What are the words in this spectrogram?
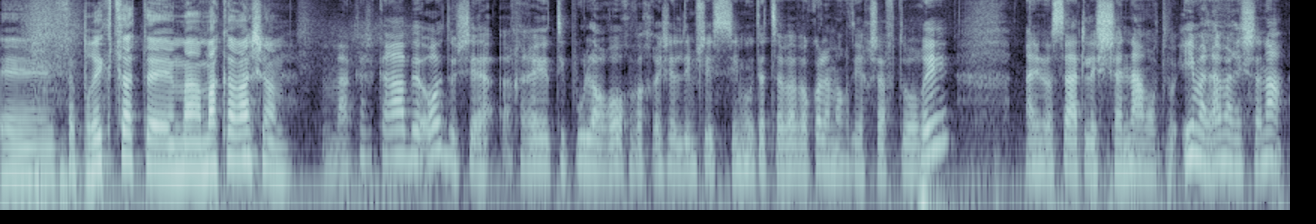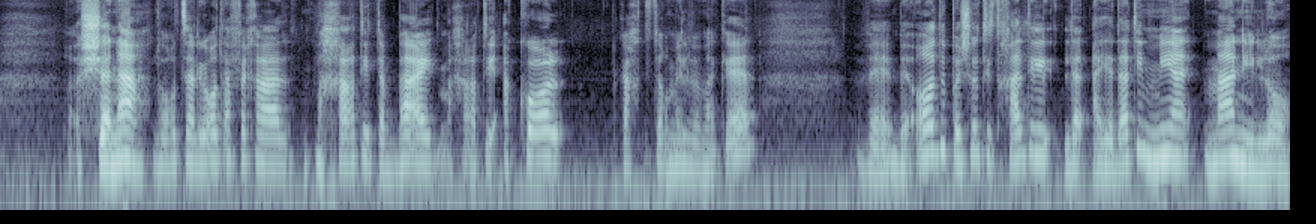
אה, ספרי קצת אה, מה, מה קרה שם. מה שקרה בהודו, שאחרי טיפול ארוך ואחרי שילדים שלי סיימו את הצבא והכול, אמרתי, עכשיו תורי, אני נוסעת לשנה. אמרתי, אימא, למה לשנה? שנה, לא רוצה לראות אף אחד, מכרתי את הבית, מכרתי הכל, לקחתי תרמיל ומקל, ובהודו פשוט התחלתי, ידעתי מי, מה אני לא,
